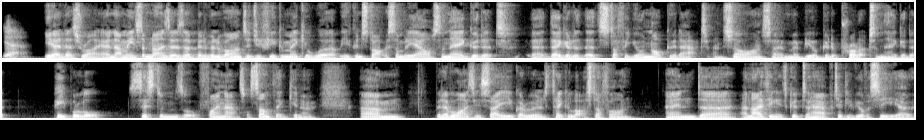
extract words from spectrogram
Yeah. Yeah, that's right. And I mean, sometimes there's a bit of an advantage if you can make it work. You can start with somebody else, and they're good at uh, they're good at the stuff that you're not good at, and so on. So maybe you're good at products, and they're good at people or systems or finance or something, you know. Um, but otherwise, you say you've got to be willing to take a lot of stuff on, and uh, and I think it's good to have, particularly if you're a CEO,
